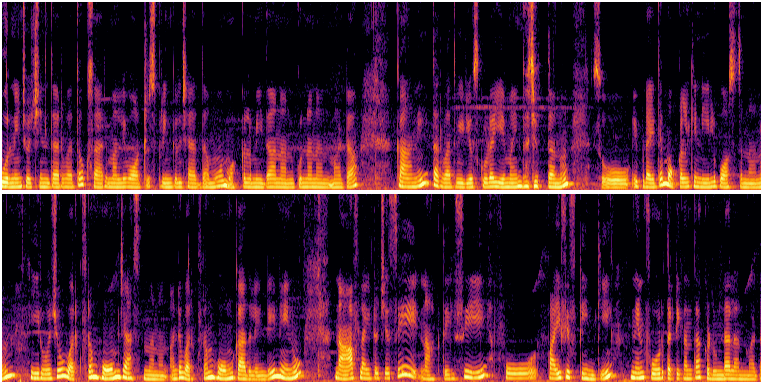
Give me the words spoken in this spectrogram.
ఊరి నుంచి వచ్చిన తర్వాత ఒకసారి మళ్ళీ వాటర్ స్ప్రింకిల్ చేద్దాము మొక్కల మీద అని అనుకున్నాను అనమాట కానీ తర్వాత వీడియోస్ కూడా ఏమైందో చెప్తాను. సో ఇప్పుడైతే మొక్కలకి నీళ్ళు పోస్తున్నాను. ఈరోజు వర్క్ ఫ్రమ్ హోమ్ చేస్తున్నాను. అంటే వర్క్ ఫ్రమ్ హోమ్ కాదులేండి. నేను నా ఫ్లైట్ వచ్చేసి నాకు తెలిసి ఫోర్ ఫైవ్ ఫిఫ్టీన్కి. నేను ఫోర్ థర్టీకి అంతా అక్కడ ఉండాలన్నమాట.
